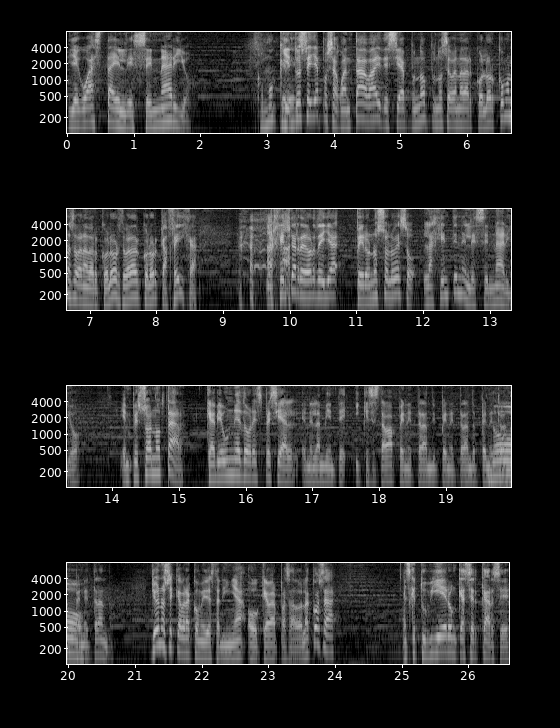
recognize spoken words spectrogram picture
llegó hasta el escenario. ¿Cómo que? Y entonces ella pues aguantaba y decía, pues no, pues no se van a dar color. ¿Cómo no se van a dar color? Se van a dar color café, hija. La gente alrededor de ella, pero no solo eso, la gente en el escenario empezó a notar que había un hedor especial en el ambiente y que se estaba penetrando y penetrando y penetrando No. y penetrando. Yo no sé qué habrá comido esta niña o qué habrá pasado. La cosa es que tuvieron que acercarse,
